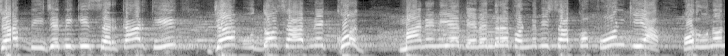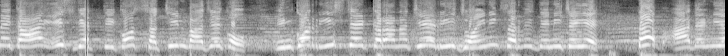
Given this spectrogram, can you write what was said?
जब बीजेपी की सरकार थी, जब उद्धव साहब ने खुद माननीय देवेंद्र फडणवीस साहब को फ़ोन किया और उन्होंने कहा, इस व्यक्ति को, सचिन बाजे को, इनको रीस्टेट कराना चाहिए रीज्वाइनिंग सर्विस देनी चाहिए। तब आदरणीय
